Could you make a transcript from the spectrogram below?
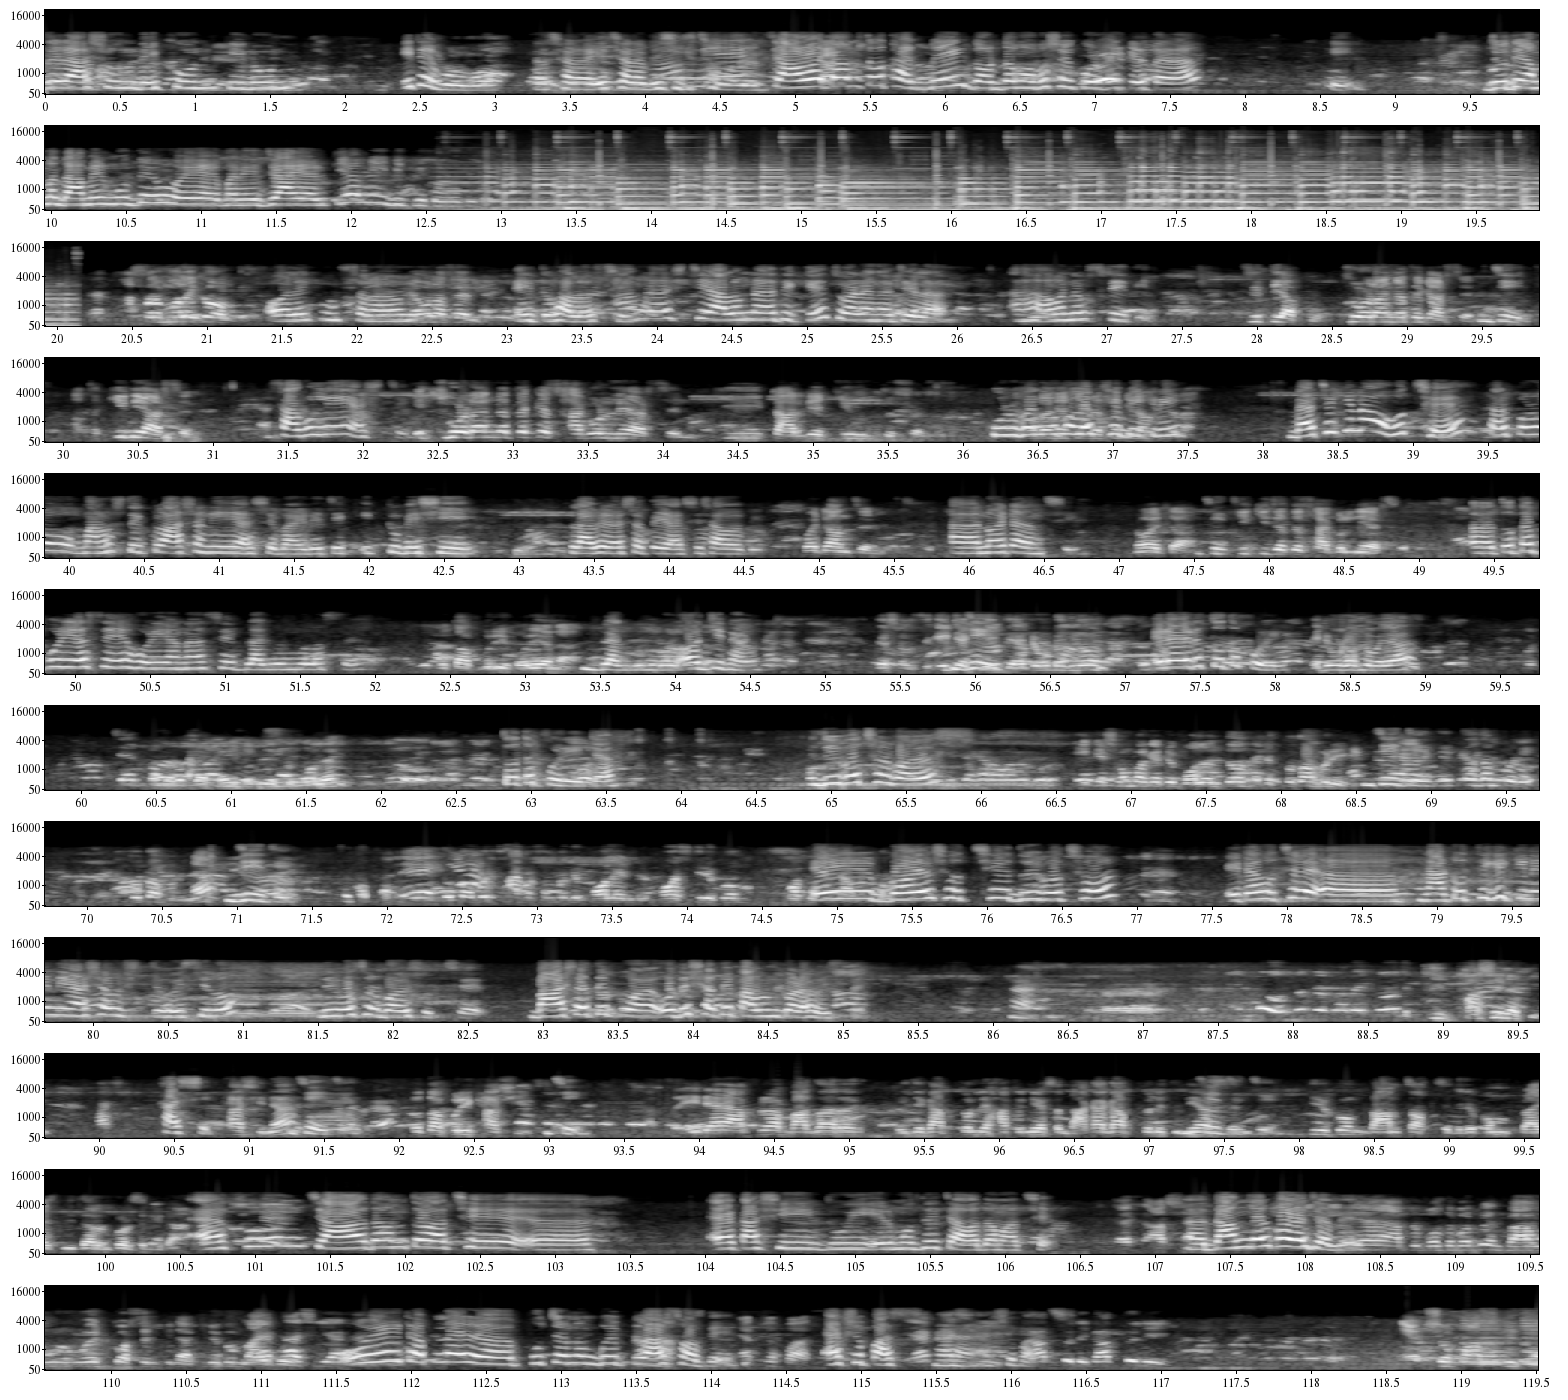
বাজারে আসুন দেখুন কিনুন এটাই বলব। তাছাড়া এছাড়া বেশি কিছু চাওয়া দাম তো থাকবেই দরদাম অবশ্যই করবে ক্রেতারা। এই। যদি আমার দামের মধ্যে হয়ে মানে যায় আর কি আমি বিক্রি করে দেবো। ওয়ালাইকুম আসসালাম। এই তো ভালো আছি। আমরা আসছি থেকে চুয়াডাঙ্গা জেলা। আমার নাম স্মৃতি। স্মৃতি আপু চুয়াডাঙ্গা থেকে আসছেন। জি। আচ্ছা কি নিয়ে আসছেন? ছাগল নিয়ে আসছি। এই চুয়াডাঙ্গা থেকে ছাগল নিয়ে আসছেন কি টার্গেট কি উদ্দেশ্য? কুরবানি উপলক্ষে বিক্রি? বেচা কিনা হচ্ছে তারপরও মানুষ তো একটু আশা নিয়ে আসে বাইরে যে একটু বেশি লাভের আশাতে আসে স্বাভাবিক। কয়টা আনছেন? নয়টা আনছি। নয়টা। কি কি জাতের ছাগল নিয়ে আসছেন? আহ, তোতাপুরি আছে হরিয়ানা আছে ব্ল্যাক বেঙ্গল আছে। কোতাপুরি হরিয়ানা? ব্ল্যাক বেঙ্গল অরিজিনাল এটা এটা তো এটা এটা তোতাপুরি। এটা উঠান তো ভাইয়া? তোতাপুরি এটা। দুই বছর বয়স। এটা সম্পর্কে একটু বলেন তো এটা তোতাপুরি? জি জি জি তোতাপুরি। তোতাপুরি না? জি জি। এই তোতাপুরি ছাগল সম্পর্কে বলেন বয়স হচ্ছে দুই বছর। হ্যাঁ। এটা হচ্ছে নাটোর থেকে কিনে নিয়ে আসা হয়েছিল দুই বছর বয়স হচ্ছে। বাসাতে ওদের সাথে পালন করা হয়েছে হ্যাঁ। কি নাকি? খাসি। খাসি। না? জি জি। তোতাপুরি খাসি। জি। আচ্ছা এটা আপনারা বাজার এই যে গাবতলি হাটে নিয়ে আসছেন ঢাকা গাবতলি নিয়ে জি। কীরকম দাম চাচ্ছেন? এরকম প্রাইস নির্ধারণ করেছেন কিনা? এখন চা দাম তো আছে আহ, এক আশি দুই এর মধ্যে চাওয়া দাম আছে। দাম দর করা যাবে। আপনি বলতে পারবেন বা ওয়েট করছেন কিনা? কীরকম লাইভ ওয়েট আপনার আহ, পঁচানব্বই প্লাস হবে। একশো পাঁচ। একশো পাঁচ হ্যাঁ হ্যাঁ, একশো পাঁচ। একশো পাঁচ কেজি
